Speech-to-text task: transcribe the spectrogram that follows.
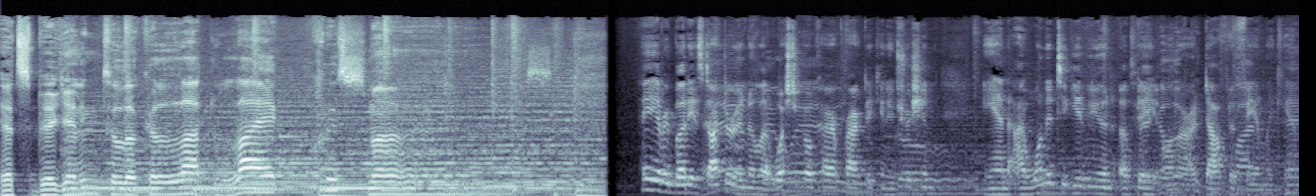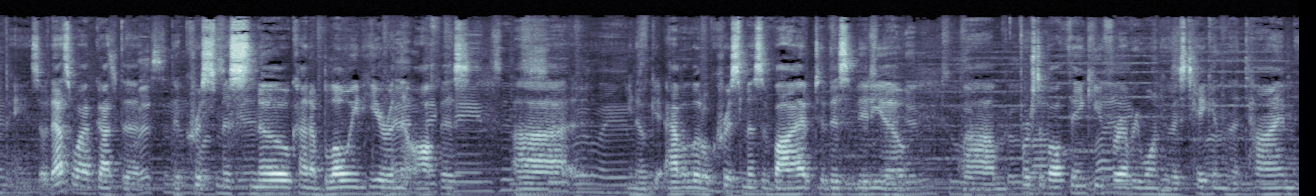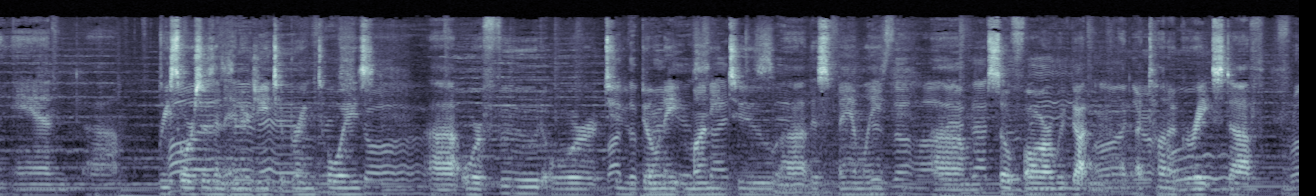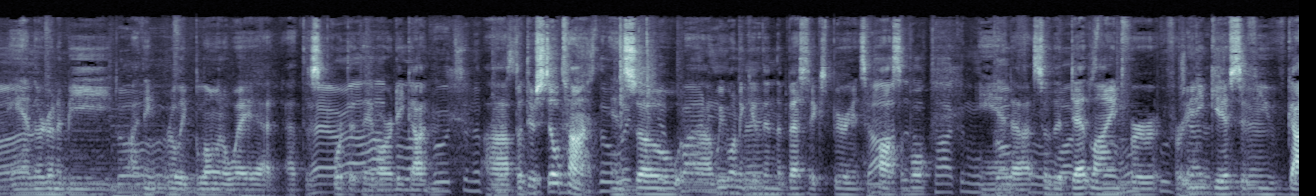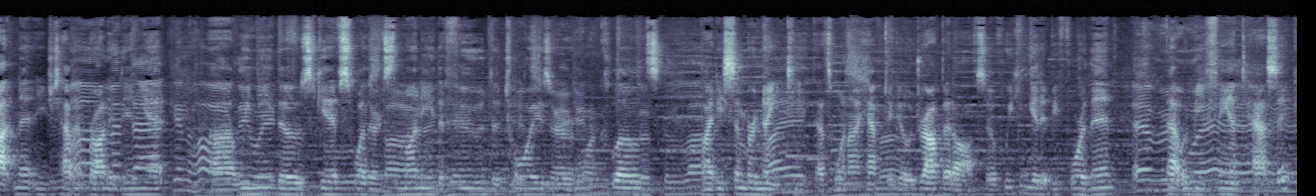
It's beginning to look a lot like Christmas. Hey everybody, it's Dr. Endel at Westerville Chiropractic and Nutrition, and I wanted to give you an update on our Adopt a Family campaign. So that's why I've got the, the Christmas snow kind of blowing here in the office. Uh, you know, get, have a little Christmas vibe to this video. Um, first of all, thank you for everyone who has taken the time and resources and energy to bring toys uh, or food or to donate money to uh, this family. Um, so far, we've gotten a, a ton of great stuff and they're going to be, I think, really blown away at, at the support that they've already gotten. Uh, but there's still time, and so uh, we want to give them the best experience possible. And uh, so the deadline for, for any gifts, if you've gotten it and you just haven't brought it in yet, uh, we need those gifts, whether it's the money, the food, the toys, or, or clothes, by December 19th. That's when I have to go drop it off. So if we can get it before then, that would be fantastic.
